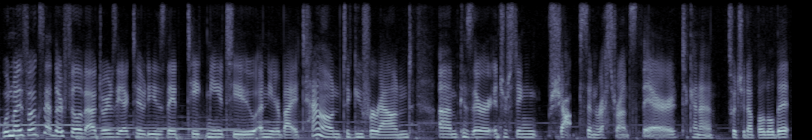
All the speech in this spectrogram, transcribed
When my folks had their fill of outdoorsy activities, they'd take me to a nearby town to goof around because um, there are interesting shops and restaurants there to kind of switch it up a little bit.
